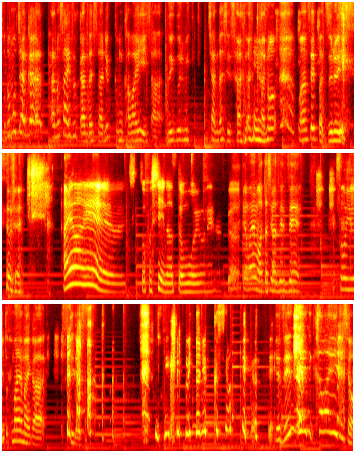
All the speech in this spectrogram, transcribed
子供ちゃんがあのサイズ感だしさ、リュックも可愛いさ、ぬいぐるみちゃんだしさ、なんかあのワンセットはずるいよね。あれはねちょっと欲しいなって思うよね。なんかも私は全然そういうと前々が好きです。ぬいぐるみのリュック背負ってるってい。や全然可愛いでしょ。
